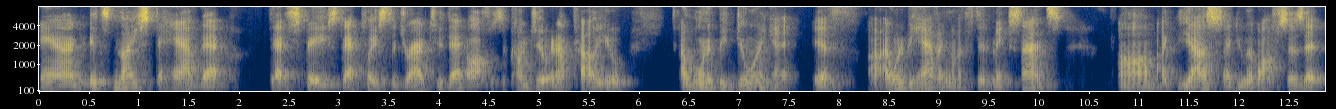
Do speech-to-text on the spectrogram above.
and it's nice to have that that space, that place to drive to, that office to come to. And I'll tell you, I wouldn't be doing it if uh, I wouldn't be having them if it didn't make sense. Um, I, yes, I do have offices that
